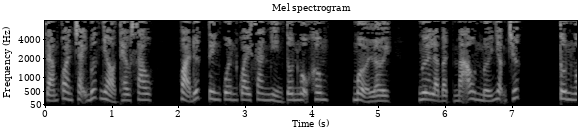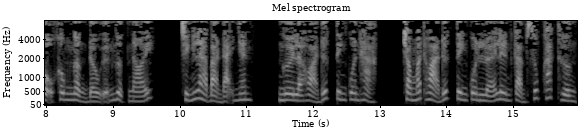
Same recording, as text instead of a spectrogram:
giám quan chạy bước nhỏ theo sau, hỏa đức tinh quân quay sang nhìn tôn ngộ không, mở lời, ngươi là bật mã ôn mới nhậm chức. Tôn ngộ không ngẩng đầu ưỡn ngực nói, chính là bản đại nhân, ngươi là hỏa đức tinh quân hả? Trong mắt hỏa đức tinh quân lóe lên cảm xúc khác thường,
